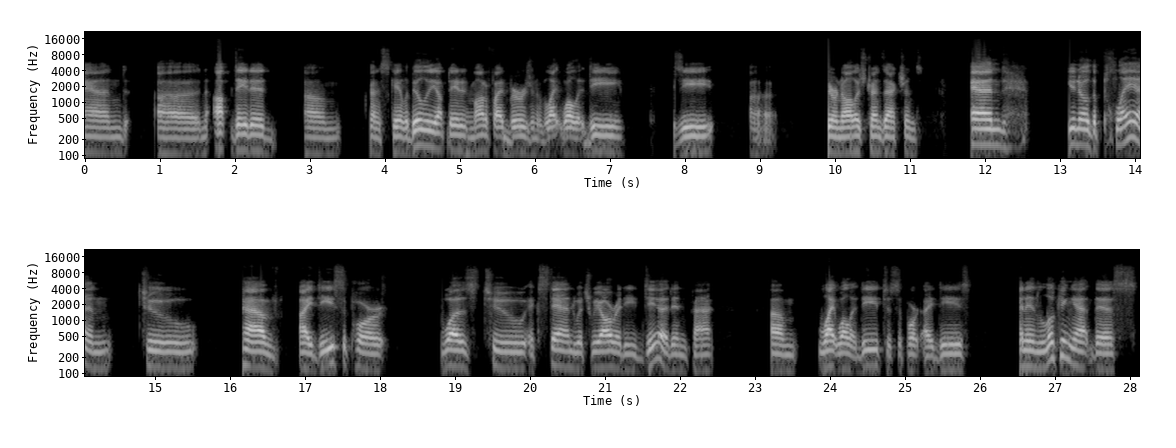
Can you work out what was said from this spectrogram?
and uh, an updated um, kind of scalability, updated, modified version of Light Wallet D, Z, uh, zero knowledge transactions. And, you know, the plan to have ID support was to extend, which we already did, in fact, um, Light Wallet D to support IDs. And in looking at this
